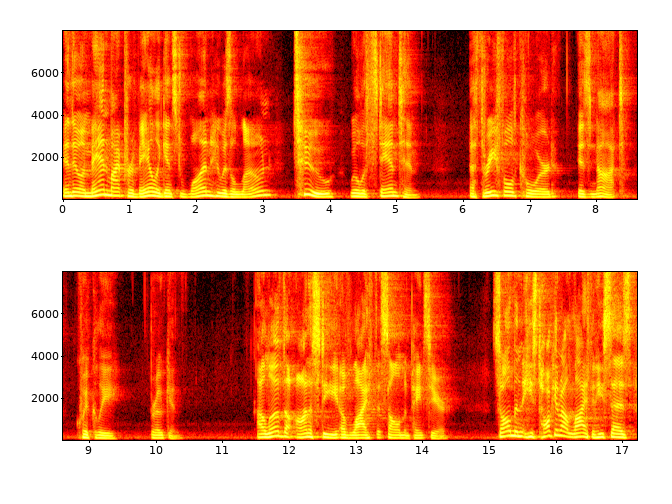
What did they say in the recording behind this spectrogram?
And though a man might prevail against one who is alone, two will withstand him. A threefold cord is not quickly broken. I love the honesty of life that Solomon paints here. Solomon, he's talking about life and he says,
